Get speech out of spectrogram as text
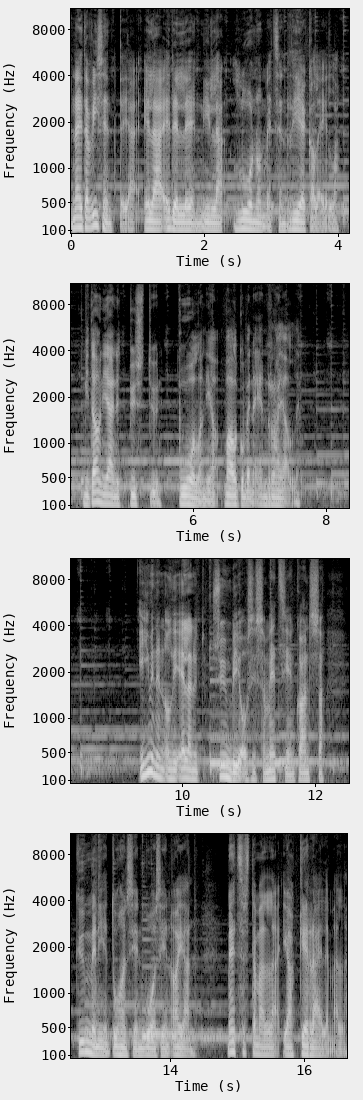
Näitä visenttejä elää edelleen niillä luonnonmetsän riekaleilla, mitä on jäänyt pystyyn Puolan ja valko rajalle. Ihminen oli elänyt symbioosissa metsien kanssa kymmenien tuhansien vuosien ajan, metsästämällä ja keräilemällä.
